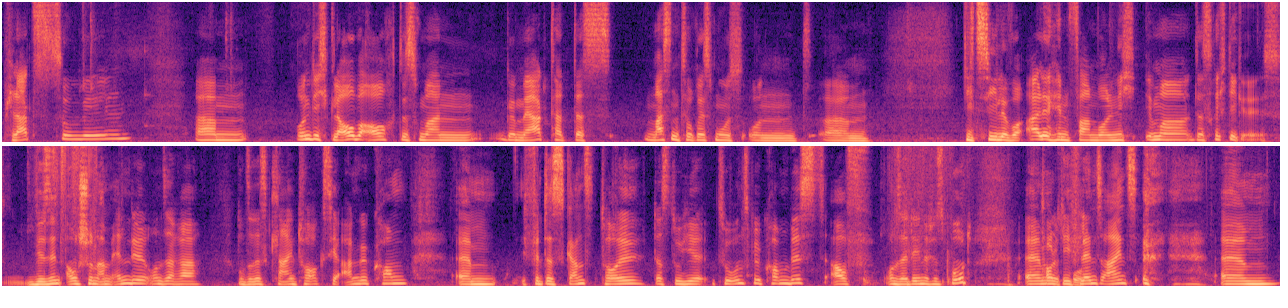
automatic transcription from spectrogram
Platz zu wählen. Ähm, und ich glaube auch, dass man gemerkt hat, dass Massentourismus und ähm, die Ziele, wo alle hinfahren wollen, nicht immer das Richtige ist. wir sind auch schon am Ende unserer, unseres kleinen Talks hier angekommen. Ähm, ich finde das ganz toll, dass du hier zu uns gekommen bist auf unser dänisches Boot, ähm, Tolles die Boot. Flens 1. ähm,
